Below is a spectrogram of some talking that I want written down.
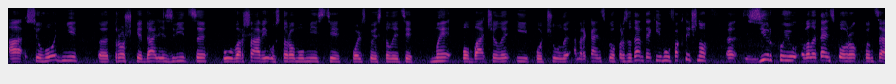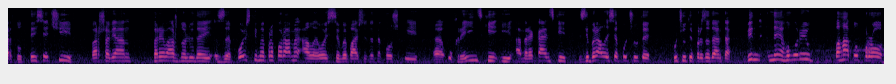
А сьогодні, е, трошки далі звідси, у Варшаві, у старому місті польської столиці, ми побачили і почули американського президента, який був фактично е, зіркою велетенського рок-концерту. Тисячі варшавян, переважно людей з польськими прапорами, але ось ви бачите також і е, українські, і американські зібралися почути почути президента. Він не говорив багато про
